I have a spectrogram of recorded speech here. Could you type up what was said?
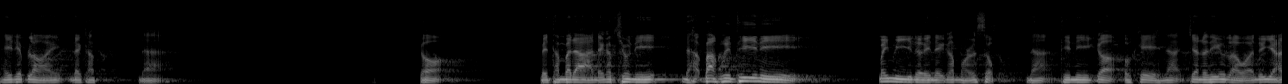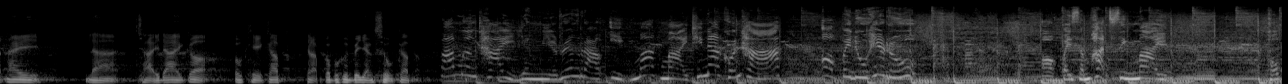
ให้เรียบร้อยนะครับนะ ก็เป็นธรรมดานะครับช่วงนี้นะบางพื้นที่นี่ไม่มีเลยนะครับมรสพนะที่นี่ก็โอเคนะเจ้าหน้าที่ของเราอนุญาตให้นะฉายได้ก็โอเคครับกลับขอบพระคุณไปอย่างสูงครับฟ้าเมืองไทยยังมีเรื่องราวอีกมากมายที่น่าค้นหา ออกไปดูให้รู้ ออกไปสัมผัสสิ่งใหม่ พบ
